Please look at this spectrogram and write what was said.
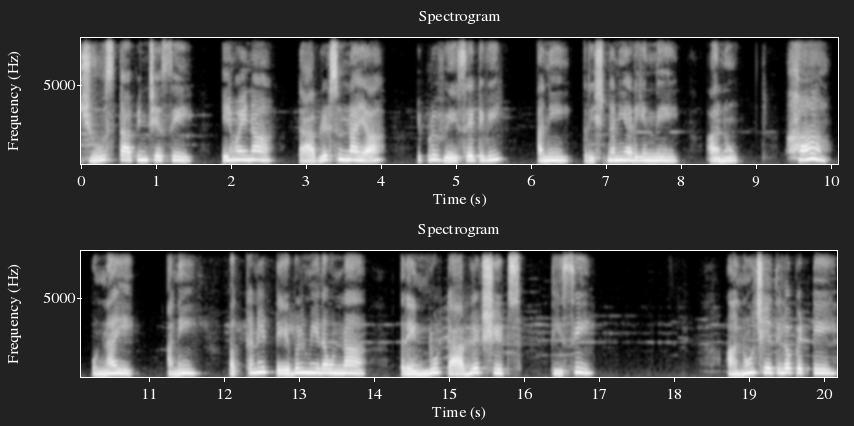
జ్యూస్ తాపించేసి ఏమైనా టాబ్లెట్స్ ఉన్నాయా? ఇప్పుడు వేసేటివి? అని కృష్ణని అడిగింది అను. హా ఉన్నాయి. అని పక్కనే టేబుల్ మీద ఉన్న రెండు టాబ్లెట్ షీట్స్ తీసి అను చేతిలో పెట్టి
